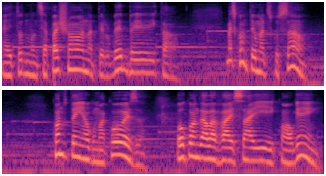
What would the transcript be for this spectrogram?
Aí todo mundo se apaixona pelo bebê e tal. Mas quando tem uma discussão, quando tem alguma coisa, ou quando ela vai sair com alguém,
